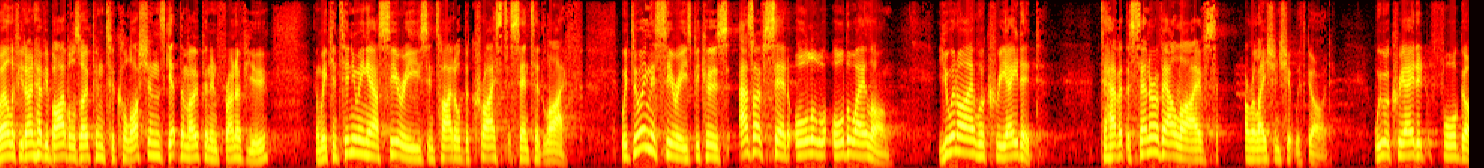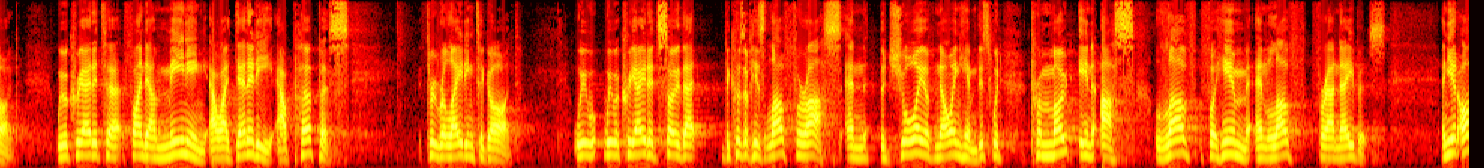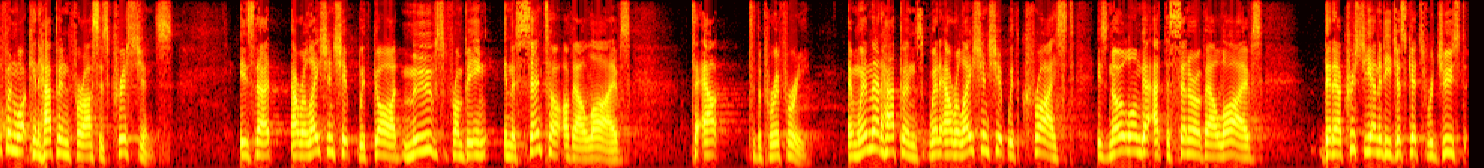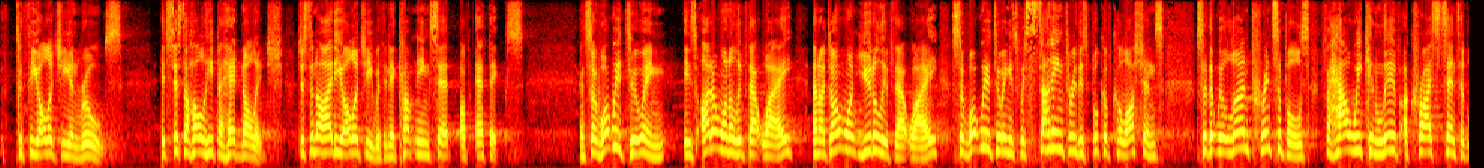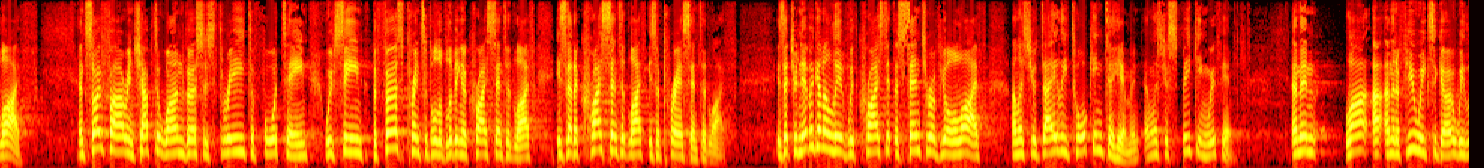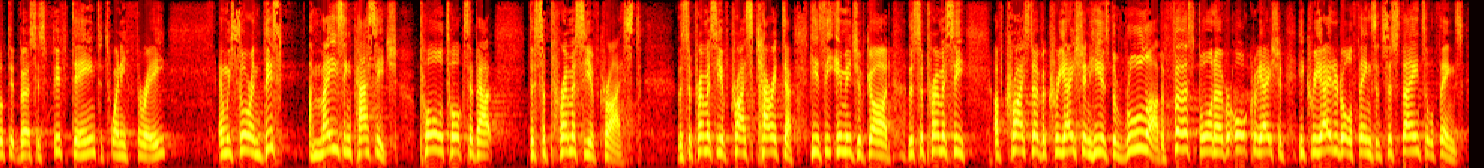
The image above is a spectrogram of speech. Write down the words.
Well, if you don't have your Bibles open to Colossians, get them open in front of you. And we're continuing our series entitled The Christ Centered Life. We're doing this series because, as I've said all, all the way along, you and I were created to have at the center of our lives a relationship with God. We were created for God. We were created to find our meaning, our identity, our purpose through relating to God. We, we were created so that because of his love for us and the joy of knowing him, this would promote in us love for him and love for our neighbors. And yet, often, what can happen for us as Christians is that our relationship with God moves from being in the center of our lives to out to the periphery. And when that happens, when our relationship with Christ is no longer at the center of our lives, then our Christianity just gets reduced to theology and rules. It's just a whole heap of head knowledge, just an ideology with an accompanying set of ethics. And so, what we're doing is, I don't want to live that way, and I don't want you to live that way. So, what we're doing is, we're studying through this book of Colossians so that we'll learn principles for how we can live a Christ centered life. And so far in chapter 1, verses 3 to 14, we've seen the first principle of living a Christ centered life is that a Christ centered life is a prayer centered life. Is that you're never going to live with Christ at the center of your life unless you're daily talking to Him, unless you're speaking with Him. And then, uh, and then a few weeks ago, we looked at verses 15 to 23, and we saw in this amazing passage, Paul talks about the supremacy of Christ the supremacy of Christ's character. He is the image of God. The supremacy of Christ over creation. He is the ruler, the firstborn over all creation. He created all things and sustains all things.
